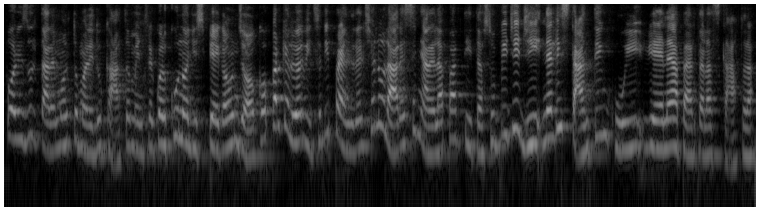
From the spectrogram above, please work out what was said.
può risultare molto maleducato mentre qualcuno gli spiega un gioco perché lui ha il vizio di prendere il cellulare e segnare la partita su BGG nell'istante in cui viene aperta la scatola.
